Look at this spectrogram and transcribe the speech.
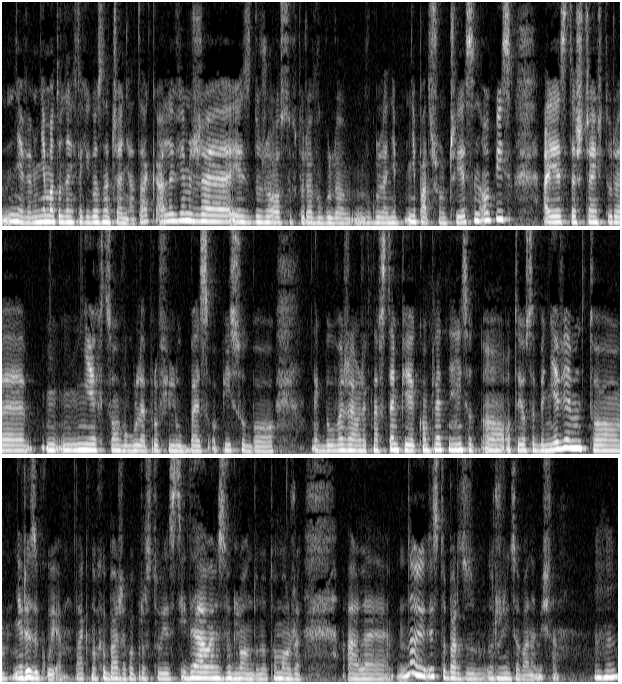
nie wiem, nie ma to dla nich takiego znaczenia, tak? Ale wiem, że jest dużo osób, które w ogóle, w ogóle nie, nie patrzą, czy jest ten opis, a jest też część, które nie chcą w ogóle profilu bez opisu, bo jakby uważają, że jak na wstępie kompletnie nic o, o, o, tej osobie nie wiem, to nie ryzykuję, tak? No chyba, że po prostu jest ideałem z wyglądu, no to może, ale no jest to bardzo zróżnicowane, myślę. Mhm.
